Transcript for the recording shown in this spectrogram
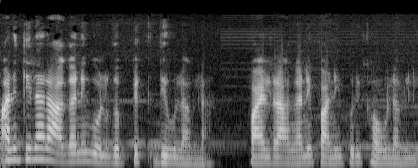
आणि तिला रागाने गोलगप्पे देऊ लागला. पायल रागाने पाणीपुरी खाऊ लागली.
